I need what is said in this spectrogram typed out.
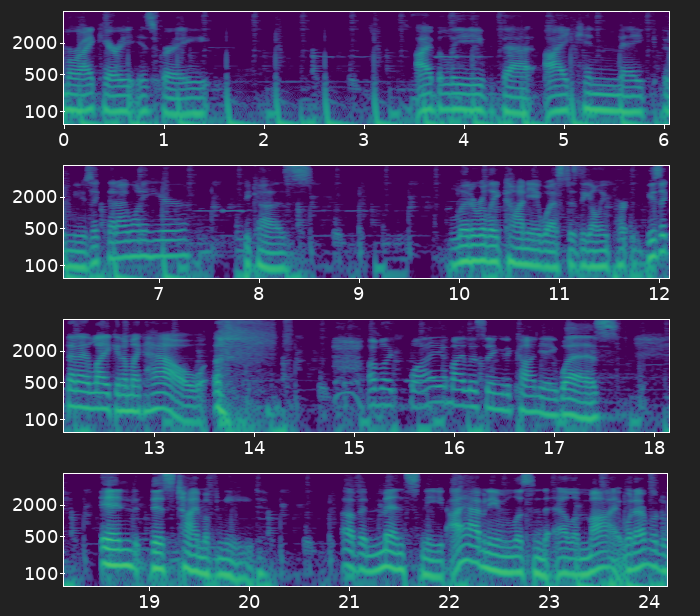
Mariah Carey is great. I believe that I can make the music that I want to hear because literally Kanye West is the only per- music that I like, and I'm like, how? I'm like, why am I listening to Kanye West in this time of need? Of immense need. I haven't even listened to LMI, whatever the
